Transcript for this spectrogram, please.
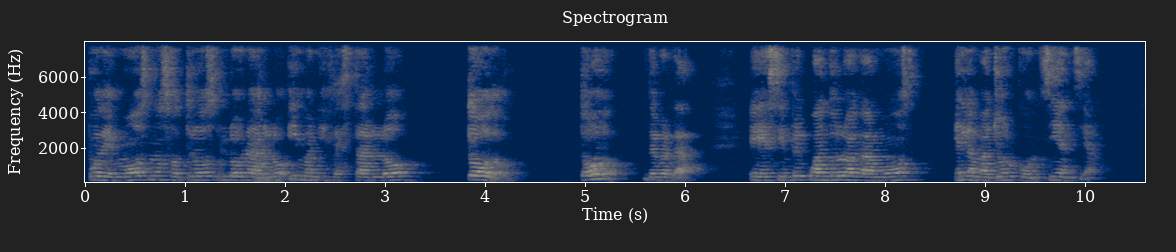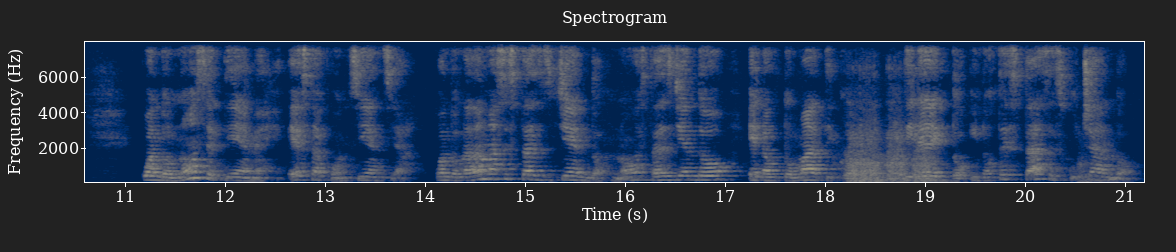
podemos nosotros lograrlo y manifestarlo todo, todo, de verdad, eh, siempre y cuando lo hagamos en la mayor conciencia. Cuando no se tiene esta conciencia, cuando nada más estás yendo, ¿no? Estás yendo en automático, directo y no te estás escuchando,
